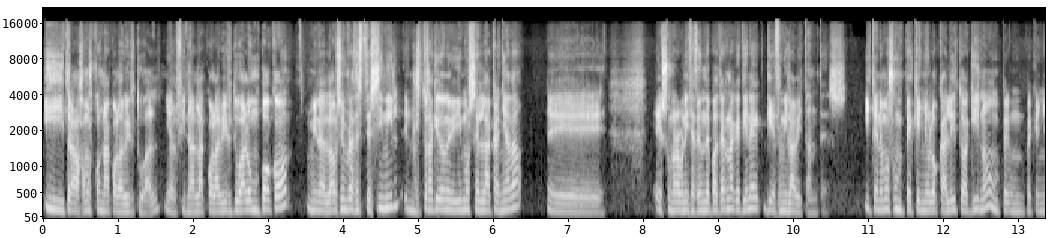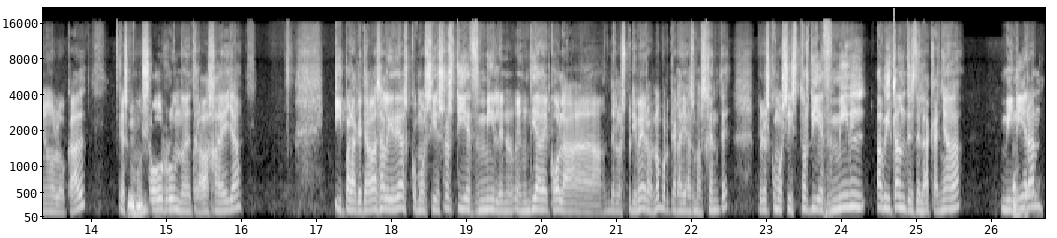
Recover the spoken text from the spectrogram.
Y trabajamos con una cola virtual. Y al final la cola virtual un poco, mira, el lado siempre hace este símil. y Nosotros aquí donde vivimos en La Cañada eh, es una urbanización de Paterna que tiene 10.000 habitantes. Y tenemos un pequeño localito aquí, ¿no? Un, pe- un pequeño local, que es como un Ujú. showroom donde trabaja ella. Y para que te hagas la idea, es como si esos 10.000 en, en un día de cola de los primeros, ¿no? Porque ahora ya es más gente, pero es como si estos 10.000 habitantes de la cañada vinieran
